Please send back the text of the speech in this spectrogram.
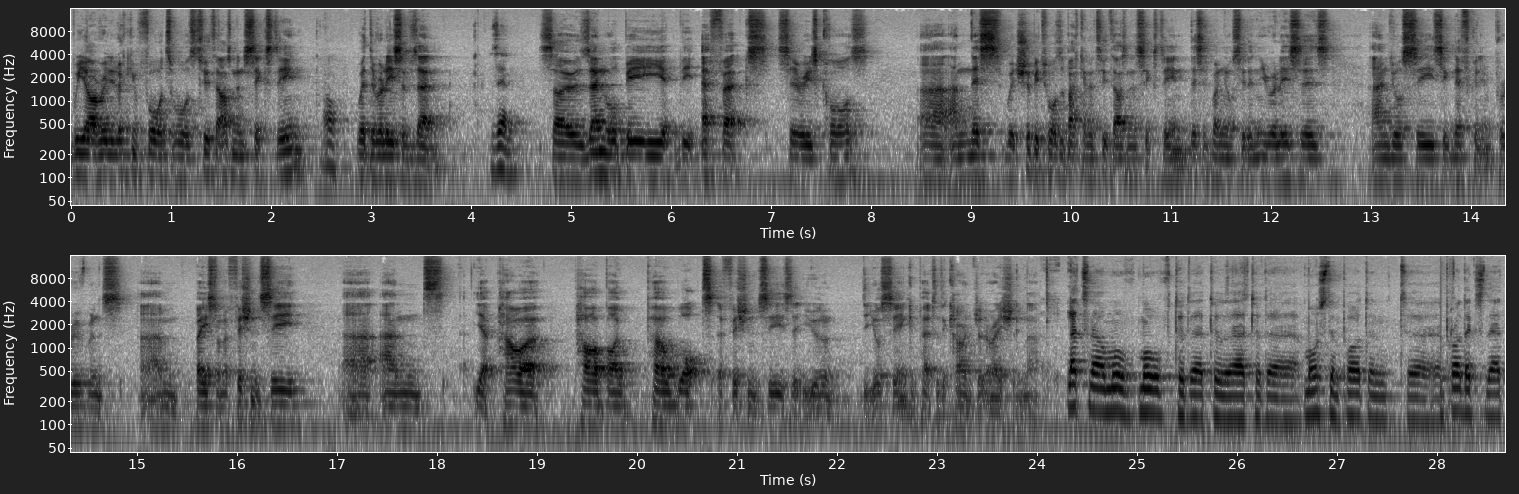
we are really looking forward towards 2016 Oh, with the release of Zen. Zen. So Zen will be the FX series cores, uh, and this, which should be towards the back end of 2016, this is when you'll see the new releases and you'll see significant improvements um, based on efficiency uh, and yeah, power power by per watt efficiencies that you that you're seeing compared to the current generation now. Let's now move move to the to the to the most important uh, products that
